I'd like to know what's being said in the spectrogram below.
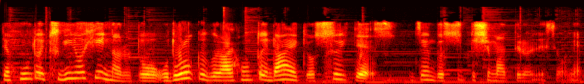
で、本当に次の日になると驚くぐらい本当に卵液をすいて全部吸ってしまってるんですよね。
